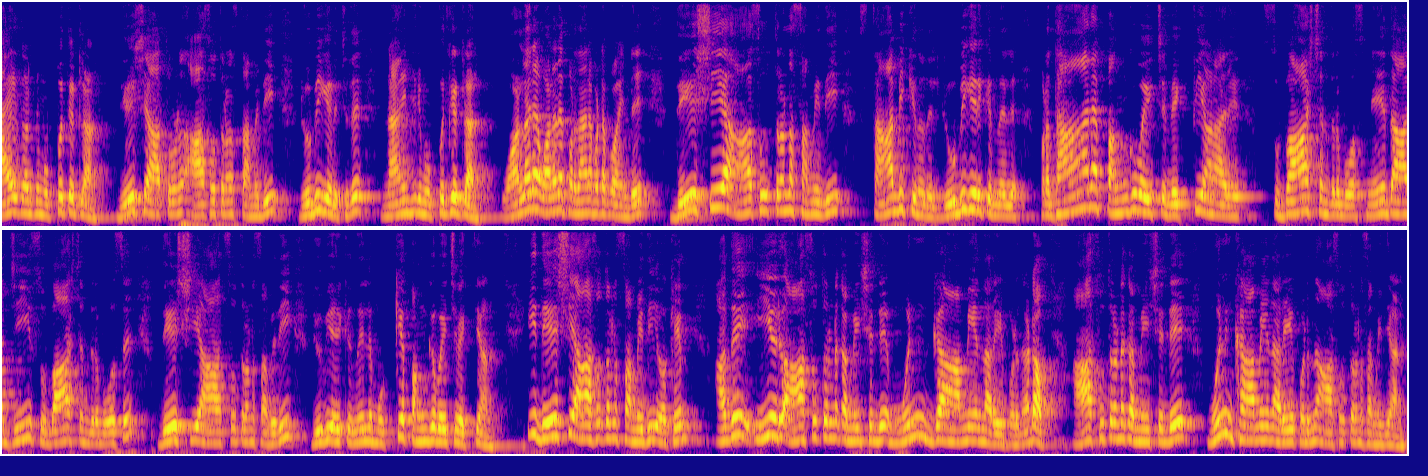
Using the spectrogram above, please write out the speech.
ആയിരത്തി തൊള്ളായിരത്തി മുപ്പത്തെട്ടിലാണ് ദേശീയ ആസൂത്രണ ആസൂത്രണ സമിതി രൂപീകരിച്ചത് നയന്റീൻ മുപ്പത്തിയെട്ടിലാണ്. വളരെ വളരെ പ്രധാനപ്പെട്ട പോയിന്റ് ദേശീയ ആസൂത്രണ സമിതി സ്ഥാപിക്കുന്നതിൽ രൂപീകരിക്കുന്നതിൽ പ്രധാന പങ്കുവഹിച്ച വ്യക്തിയാണ് ആര്? സുഭാഷ് ചന്ദ്രബോസ്. നേതാജി സുഭാഷ് ചന്ദ്രബോസ് ദേശീയ ആസൂത്രണ സമിതി രൂപീകരിക്കുന്നതിൽ മുഖ്യ പങ്ക് വഹിച്ച വ്യക്തിയാണ്. ഈ ദേശീയ ആസൂത്രണ സമിതി ഓക്കെ അത് ഈ ഒരു ആസൂത്രണ കമ്മീഷന്റെ മുൻഗാമി എന്നറിയപ്പെടുന്നു കേട്ടോ. ആസൂത്രണ കമ്മീഷന്റെ മുൻഗാമി എന്നറിയപ്പെടുന്ന ആസൂത്രണ സമിതിയാണ്.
